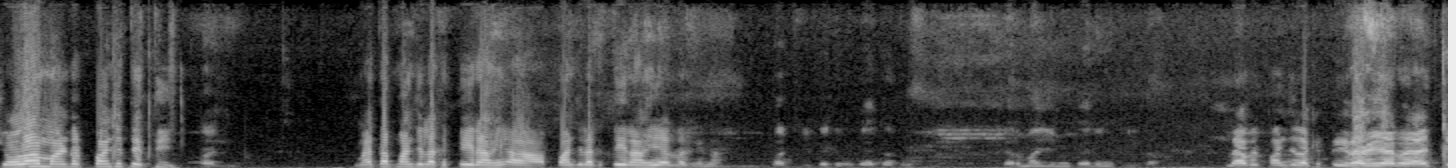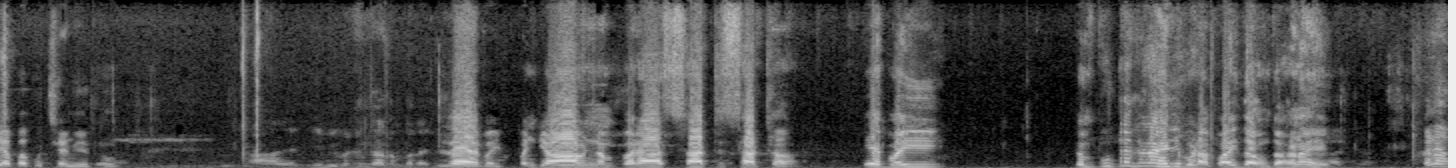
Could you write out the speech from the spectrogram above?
14 ਮਾਡਲ 533 ਹਾਂਜੀ। ਮੈਂ ਤਾਂ 5 ਲੱਖ 13 ਆ 5 ਲੱਖ 13000 ਦਾ ਕਹਿਣਾ। ਬਸ ਠੀਕ ਹੈ ਜਿਵੇਂ ਕਹਤਾ ਤੂੰ। ਸ਼ਰਮਾ ਜੀ ਮੈਂ ਕਹਿ ਦੂੰ ਠੀਕ ਆ। ਲੈ ਬਈ 5 ਲੱਖ 13000 ਆਇਆ ਕਿ ਆਪਾਂ ਪੁੱਛਿਆ ਨਹੀਂ ਤੂੰ ਜੀ, ਇਹ ਵੀ ਬਠਿੰਡਾ ਨੰਬਰ ਹੈ ਜੀ। ਲੈ ਬਾਈ ਪੰਜਾਬ ਨੰਬਰ ਆ 60 60 ਇਹ ਬਾਈ ਕੰਪਿਊਟਰ ਕਰਾਹੇ 'ਚ ਬੜਾ ਭਜਦਾ ਹੁੰਦਾ ਹਨਾ ਇਹ? ਹਨਾ?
